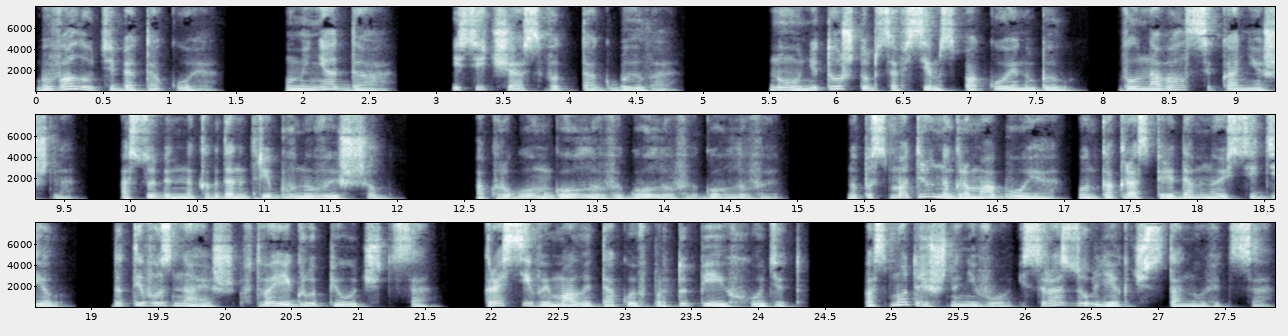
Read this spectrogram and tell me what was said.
Бывало у тебя такое? У меня да. И сейчас вот так было. Ну, не то, чтобы совсем спокоен был. Волновался, конечно. Особенно, когда на трибуну вышел. А кругом головы, головы, головы. Но посмотрю на громобоя, он как раз передо мной сидел. Да ты его знаешь, в твоей группе учится. Красивый малый такой в портупее ходит. Посмотришь на него, и сразу легче становится.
